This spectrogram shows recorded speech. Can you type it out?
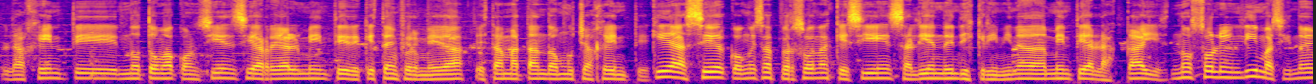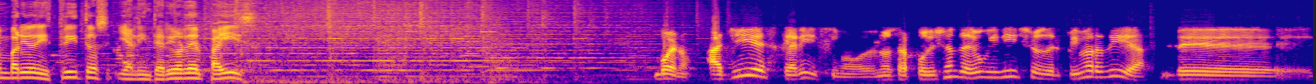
La gente no toma conciencia realmente de que esta enfermedad está matando a mucha gente. ¿Qué hacer con esas personas que siguen saliendo indiscriminadamente a las calles? No solo en Lima, sino en varios distritos y al interior del país. Bueno, allí es clarísimo. Nuestra posición desde un inicio, del primer día de,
